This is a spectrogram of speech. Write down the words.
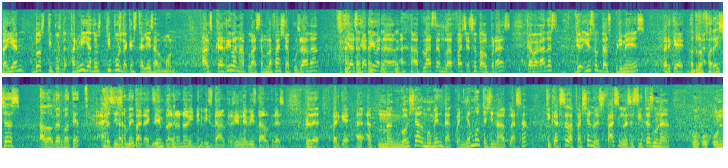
veiem dos tipus de, per mi hi ha dos tipus de castellers al món els que arriben a plaça amb la faixa posada i els que arriben a, a plaça amb la faixa sota el braç que a vegades, jo, jo sóc dels primers perquè... Et refereixes a l'Albert Batet, precisament? per exemple, no, no, i n'he vist d'altres, i n'he vist d'altres. Però de, perquè m'angoixa el moment de, quan hi ha molta gent a la plaça, ficar-se a la faixa no és fàcil, necessites una, un,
